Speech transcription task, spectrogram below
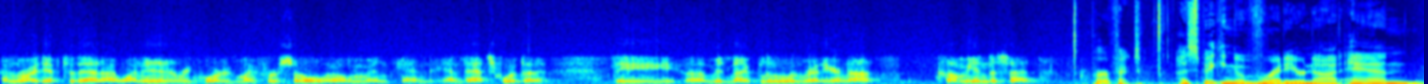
and right after that, I went in and recorded my first solo album, and and, and that's where the the uh, Midnight Blue and Ready or Not come into set. Perfect. Uh, speaking of Ready or Not, and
